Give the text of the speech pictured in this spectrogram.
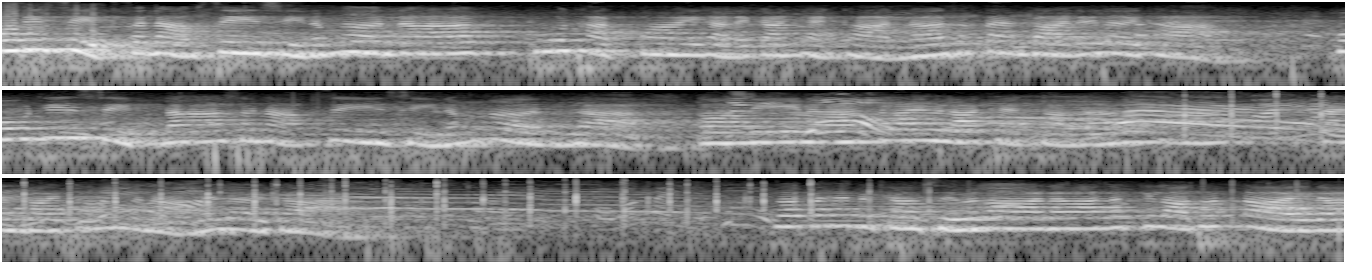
ผู้ที่สิบสนามสีสีน้ำเงินนะคะผู้ถัดไปค่ะในการแข่งขันนะสแตนบายได้เลยค่ะผู้ที่สิบนะคะสนามสีสีน้ำเงินค่ะ ตอนนี้นะคะใกล้เวลาแข่งขันแล้วนะคะสแตนบายข้างสนามได้เลยค่ะเพื่อไม่ให้เป็นการเสียเวลานะคะนักกีฬาท่านใดนะ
